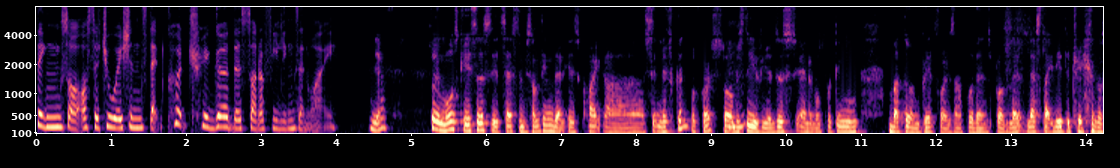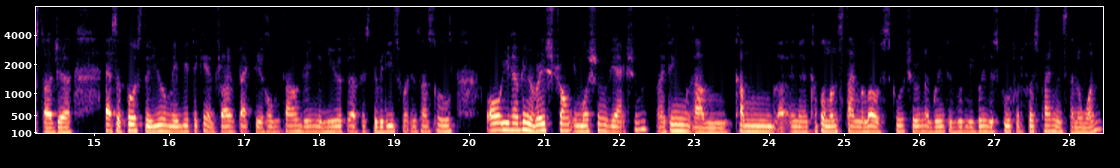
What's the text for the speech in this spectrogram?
things or, or situations that could trigger this sort of feelings, and why? Yeah. So in most cases, it has to be something that is quite uh, significant, of course. So mm-hmm. obviously, if you're just I don't know putting butter on bread, for example, then it's probably less likely to trigger nostalgia, as opposed to you maybe taking a drive back to your hometown during the New Year festivities, for example, or you having a very strong emotional reaction. I think um, come uh, in a couple of months' time, a lot of school children are going to be going to school for the first time in standard one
